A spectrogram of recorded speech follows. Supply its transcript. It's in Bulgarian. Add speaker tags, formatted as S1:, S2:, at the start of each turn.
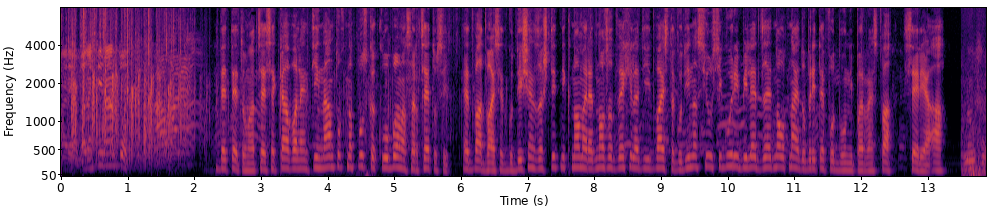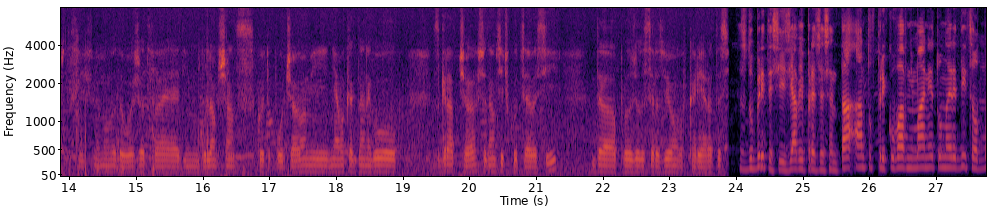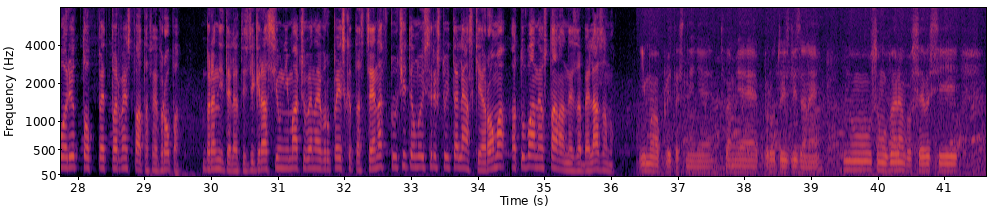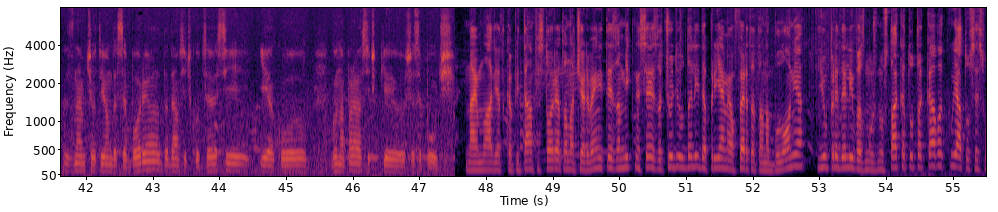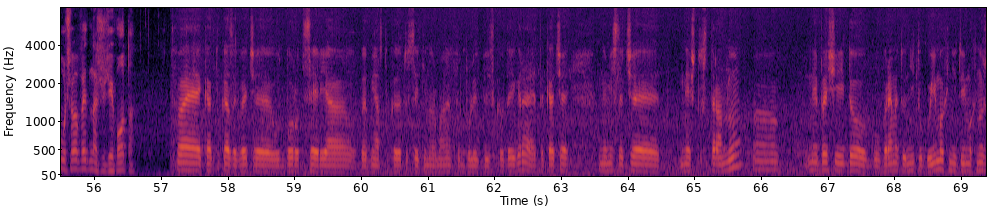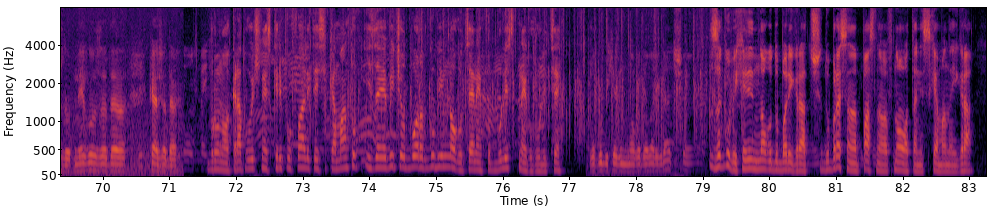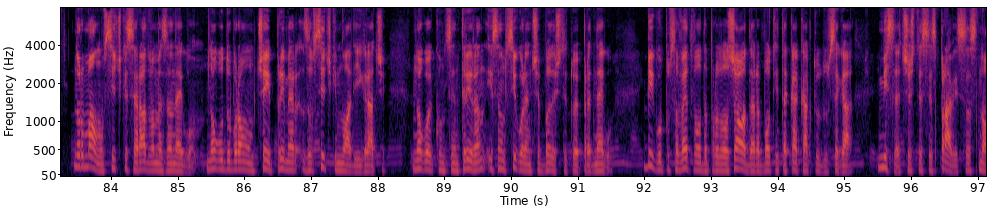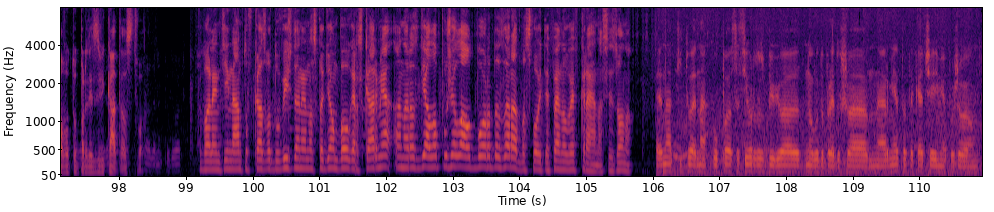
S1: Валентин Антов.
S2: Детето на ЦСК Валентин Антов напуска клуба на сърцето си. Едва 20 годишен защитник номер едно за 2020 година си осигури билет за едно от най-добрите футболни първенства – серия А.
S3: Много съм щастлив, не мога да лъжа. Това е един голям шанс, който получавам и няма как да не го сграбча. Ще дам всичко от себе си да продължа да се развивам в кариерата си.
S2: С добрите си изяви през есента Антов прикова вниманието на редица отбори от топ 5 първенствата в Европа. Бранителят изигра силни мачове на европейската сцена, включително и срещу италианския Рома, а това не остана незабелязано.
S3: Има притеснение, това ми е първото излизане, но съм уверен в себе си, знам, че отивам да се боря, да дам всичко от себе си и ако го направя всички ще се получи.
S2: Най-младият капитан в историята на червените за миг не се е зачудил дали да приеме офертата на Болония и определи възможността като такава, която се случва веднъж в живота.
S3: Това е, както казах вече, отбор от серия, е място, където всеки нормален футболист би искал да играе. Така че не мисля, че е нещо странно. Не беше и дълго времето, нито го имах, нито имах нужда от него, за да кажа да.
S2: Бруно Акрапович не скри похвалите си Камантов и заяви, че отборът губи много ценен футболист в негово лице.
S4: Загубих един много добър играч.
S5: Загубих един много добър играч. Добре се напасна в новата ни схема на игра. Нормално всички се радваме за него. Много добро момче и пример за всички млади играчи. Много е концентриран и съм сигурен, че бъдещето е пред него. Би го посъветвал да продължава да работи така, както до сега. Мисля, че ще се справи с новото предизвикателство.
S2: Валентин Антов казва довиждане на стадион Българска армия, а на раздяла пожела отбора да зарадва своите фенове в края на сезона.
S3: Една титла, една купа със сигурност би била много добре дошла на армията, така че им я пожелавам.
